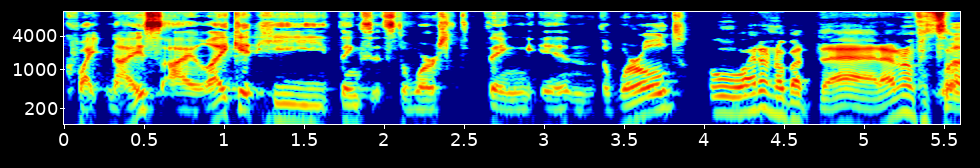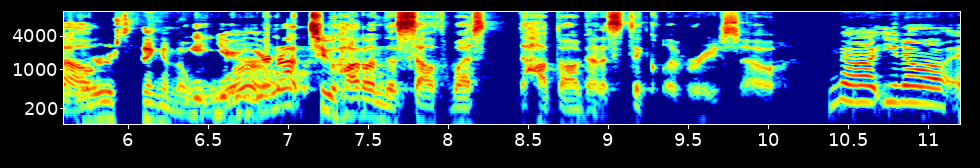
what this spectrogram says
quite nice. I like it. He thinks it's the worst thing in the world. Oh, I don't know about that. I don't know if it's well, the worst thing in the you're, world. You're not too hot on the Southwest hot dog on a stick livery, so. No, you know,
